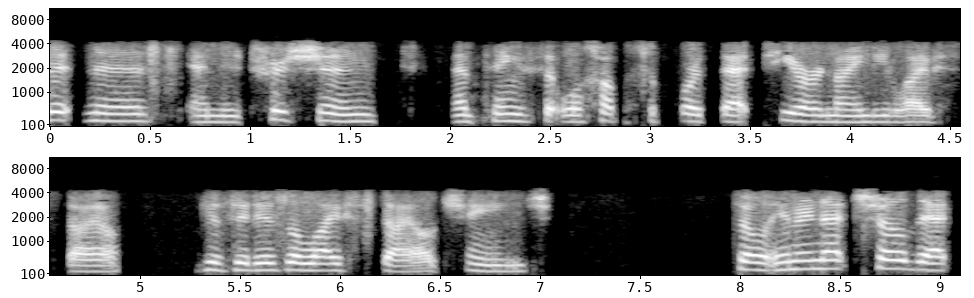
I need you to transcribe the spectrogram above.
fitness and nutrition and things that will help support that TR90 lifestyle because it is a lifestyle change. So, in a nutshell, that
